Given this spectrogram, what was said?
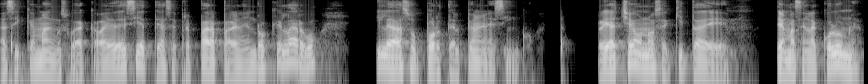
Así que Magnus juega caballo de 7, ya se prepara para el enroque largo y le da soporte al peón en E5. Rey H1 se quita de temas en la columna.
